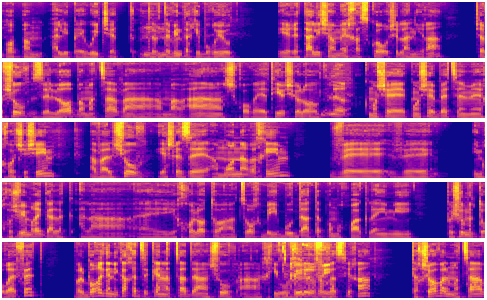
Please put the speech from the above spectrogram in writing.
עוד פעם, היה לי פי וויצ'ט, תבין את החיבוריות. היא הראתה לי שם איך הסקור שלה נראה. עכשיו שוב, זה לא במצב המראה השחורייתי שלו, לא. כמו, ש, כמו שבעצם אה, חוששים, אבל שוב, יש לזה המון ערכים, ו- ואם חושבים רגע על, על היכולות או הצורך בעיבוד דאטה פה מאחורי הקלעים היא פשוט מטורפת, אבל בוא רגע ניקח את זה כן לצד, ה- שוב, החיובי חיובי. לצורך השיחה. תחשוב על מצב,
